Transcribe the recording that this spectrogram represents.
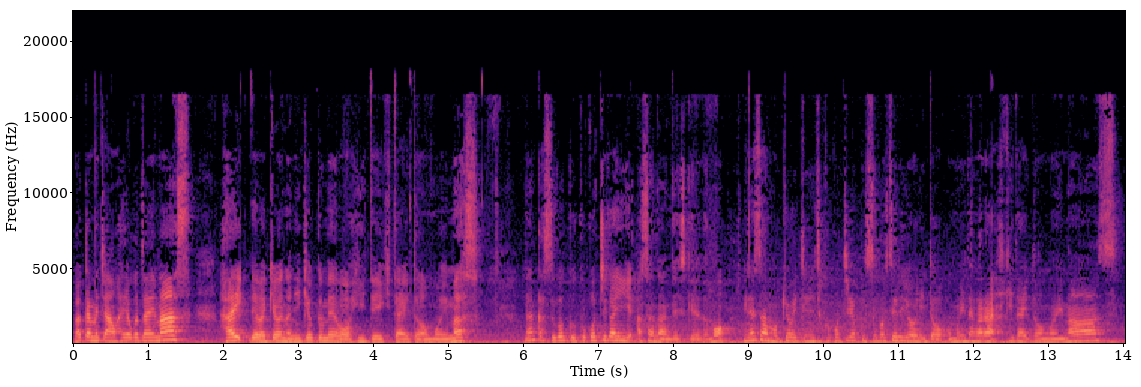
わかめちゃんおはようございます。はい。では今日の2曲目を弾いていきたいと思います。なんかすごく心地がいい朝なんですけれども皆さんも今日一日心地よく過ごせるようにと思いながら弾きたいと思います。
